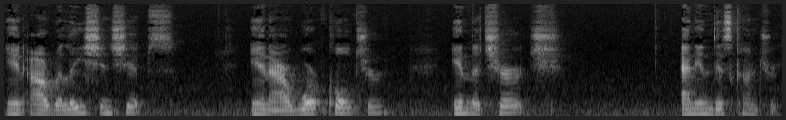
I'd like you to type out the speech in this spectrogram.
in our relationships, in our work culture, in the church, and in this country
